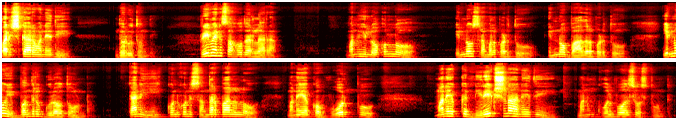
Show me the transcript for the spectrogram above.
పరిష్కారం అనేది దొరుకుతుంది. ప్రియమైన సహోదరులారా మనం ఈ లోకంలో ఎన్నో శ్రమలు పడుతూ ఎన్నో బాధలు పడుతూ ఎన్నో ఇబ్బందులకు గురవుతూ ఉంటాం. కానీ కొన్ని కొన్ని సందర్భాలలో మన యొక్క ఓర్పు మన యొక్క నిరీక్షణ అనేది మనం కోల్పోవాల్సి వస్తూ ఉంటుంది.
